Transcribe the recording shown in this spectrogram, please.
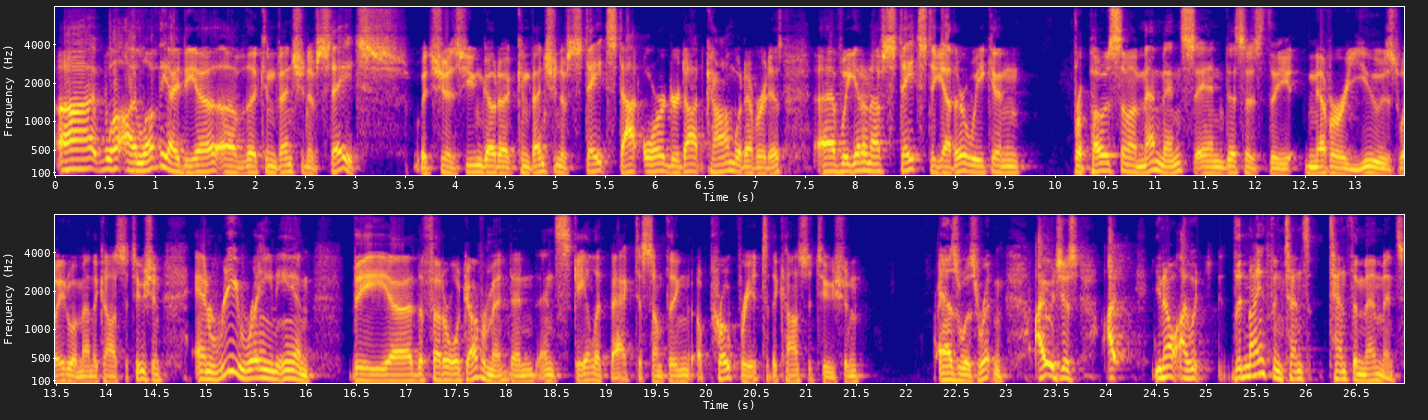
Uh, well, I love the idea of the Convention of States, which is you can go to conventionofstates.org or .com, whatever it is. Uh, if we get enough states together, we can propose some amendments, and this is the never used way to amend the Constitution, and re rein in the uh, the federal government and and scale it back to something appropriate to the Constitution as was written. I would just, I, you know, I would the Ninth and Tenth, Tenth Amendments.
